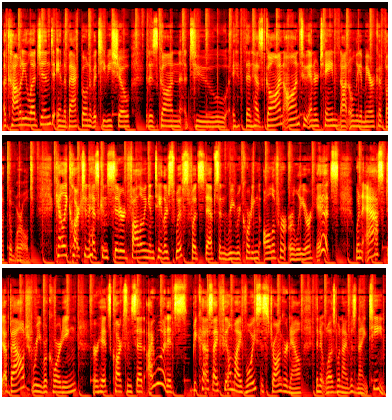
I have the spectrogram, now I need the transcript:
a comedy legend and the backbone of a TV show that has gone to that has gone on to entertain not only America but the world. Kelly Clarkson has considered following in Taylor Swift's footsteps and re-recording all of her earlier hits. When asked about re-recording her hits, Clarkson said, "I would. It's because I feel my voice is stronger now than it was when I was 19."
